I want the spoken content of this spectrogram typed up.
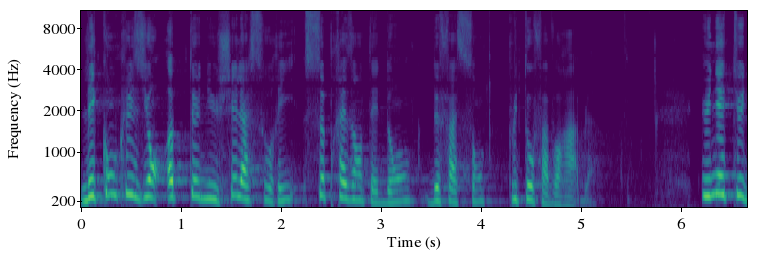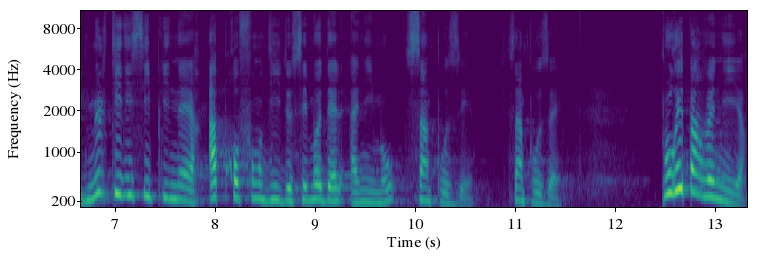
les conclusions obtenues chez la souris se présentaient donc de façon plutôt favorable. Une étude multidisciplinaire approfondie de ces modèles animaux s'imposait. Pour y parvenir,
